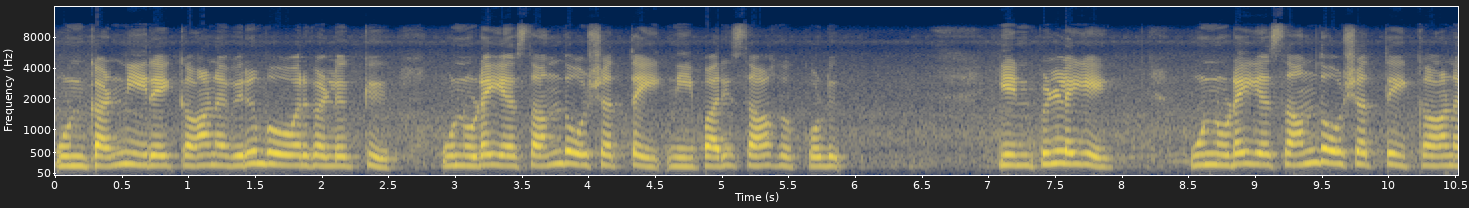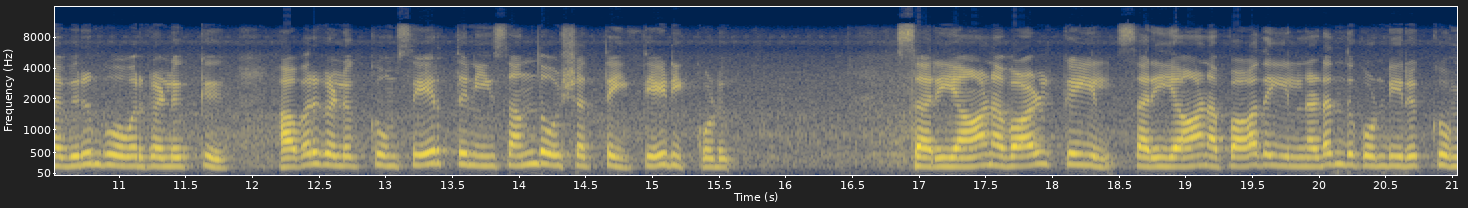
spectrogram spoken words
உன் கண்ணீரை காண விரும்புபவர்களுக்கு உன்னுடைய சந்தோஷத்தை நீ பரிசாக கொடு. என் பிள்ளையே உன்னுடைய சந்தோஷத்தை காண விரும்புபவர்களுக்கு அவர்களுக்கும் சேர்த்து நீ சந்தோஷத்தை தேடிக்கொடு சரியான வாழ்க்கையில் சரியான பாதையில் நடந்து கொண்டிருக்கும்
